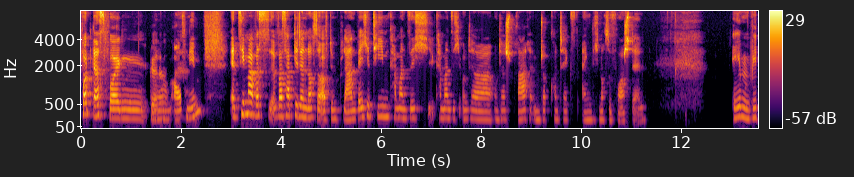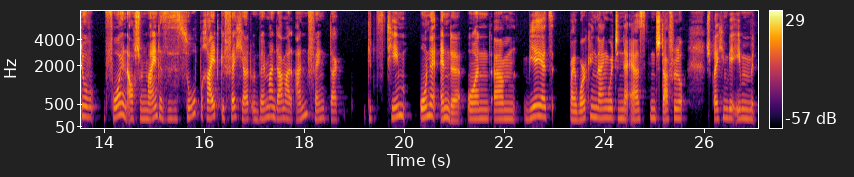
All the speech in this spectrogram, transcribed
Podcast-Folgen genau. ähm, aufnehmen. Erzähl mal, was, was habt ihr denn noch so auf dem Plan? Welche Themen kann man sich, kann man sich unter, unter Sprache im Jobkontext eigentlich noch so vorstellen? Eben, wie du vorhin auch schon meintest, es ist so breit gefächert und wenn man da mal anfängt, da gibt's Themen ohne Ende. Und ähm, wir jetzt bei Working Language in der ersten Staffel sprechen wir eben mit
